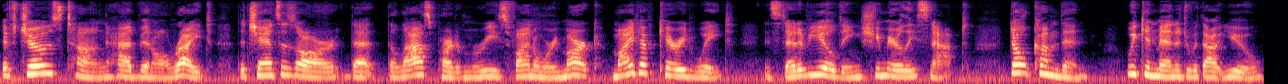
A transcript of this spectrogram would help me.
If Jo's tongue had been all right, the chances are that the last part of Marie's final remark might have carried weight. Instead of yielding, she merely snapped, Don't come then. We can manage without you.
